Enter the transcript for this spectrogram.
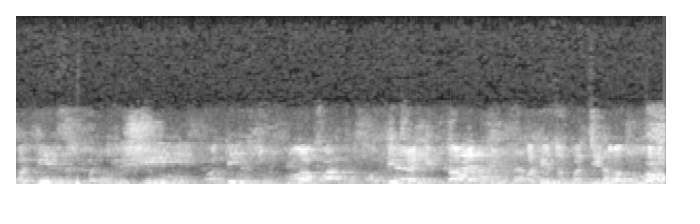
один з батьківщини, один з УКРОПа, один радикальна, один з опозиційного блоку.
